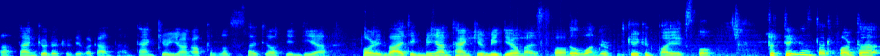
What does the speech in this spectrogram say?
Uh, thank you, Dr. Devakant, and thank you, Young Ophthalmologist Society of India, for inviting me and thank you Mediamice for the wonderful Cake and Pie Expo. The thing is that for the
